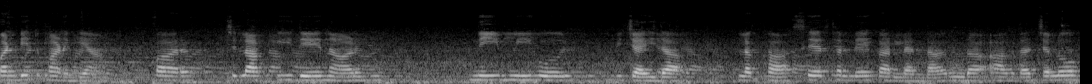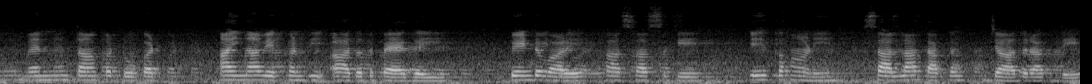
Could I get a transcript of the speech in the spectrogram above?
ਪੰਡਿਤ ਬਣ ਗਿਆ, ਪਰ ਚਲਾਕੀ ਦੇ ਨਾਲ ਨੀਵ ਵੀ ਹੋਰ ਵੀ ਚਾਹੀਦਾ। ਲੱਖਾ ਸਿਰ ਥੱਲੇ ਕਰ ਲੈਂਦਾ, ਰੂੜਾ ਆਖਦਾ, ਚਲੋ, ਮੈਨੂੰ ਤਾਂ ਘੱਟੋ ਘੱਟ ਆਈਨਾ ਵੇਖਣ ਦੀ ਆਦਤ ਪੈ ਗਈ। ਪਿੰਡ ਵਾਲੇ ਹੱਸ ਹੱਸ ਕੇ ਇਹ ਕਹਾਣੀ ਸਾਲਾਂ ਤੱਕ ਯਾਦ ਰੱਖਦੇ।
